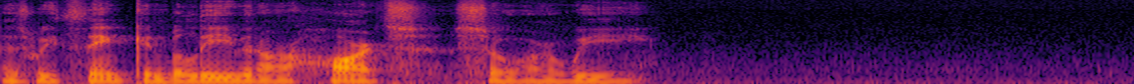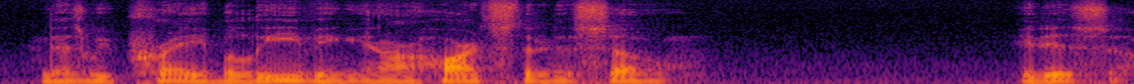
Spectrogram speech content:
as we think and believe in our hearts, so are we. And as we pray, believing in our hearts that it is so, it is so.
